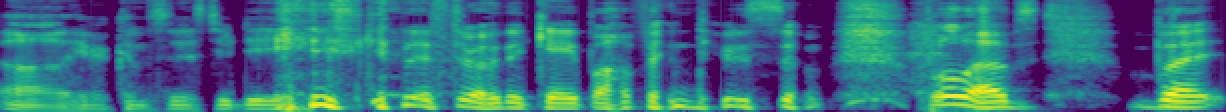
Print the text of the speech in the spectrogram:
oh, here comes Mr. D. He's gonna throw the cape off and do some pull-ups. But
